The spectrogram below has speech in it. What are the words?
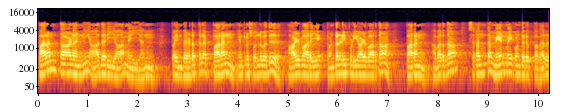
பரந்தாளன்னி ஆதரியா மெய்யன். இப்ப இந்த இடத்துல பரன் என்று சொல்லுவது ஆழ்வாரையே தொண்டரடிப்புடி ஆழ்வார் தான் பரன். அவர்தான் சிறந்த மேன்மை கொண்டிருப்பவர்.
